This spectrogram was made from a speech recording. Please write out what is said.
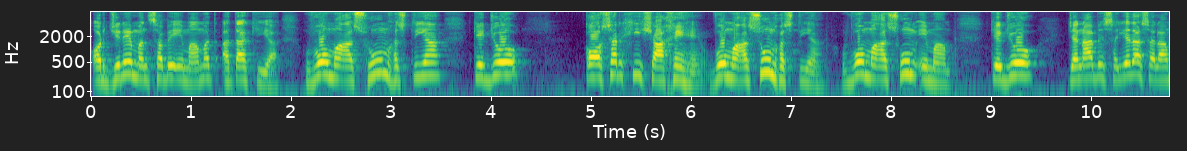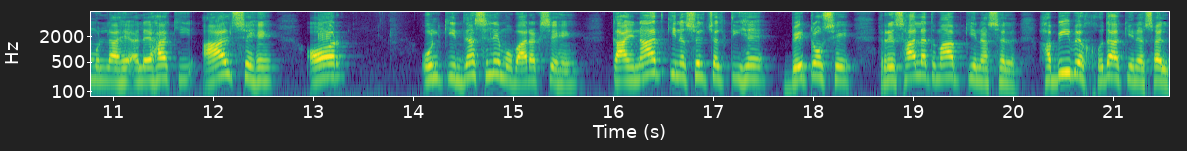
और जिन्हें मनसब इमामत अता किया, वो मासूम हस्तियाँ के जो कौसर की शाखें हैं, वो मासूम हस्तियाँ, वो मासूम इमाम के जो जनाब सैदा सलाम की आल से हैं और उनकी नस्ल मुबारक से हैं। कायनात की नस्ल चलती है, बेटों से, रसालत माब की नस्ल, हबीब खुदा की नस्ल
